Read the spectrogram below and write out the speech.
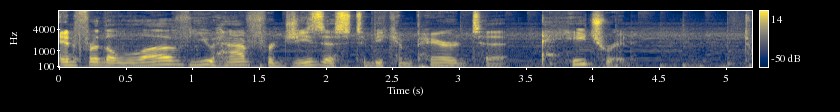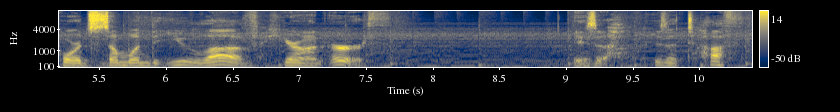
and for the love you have for Jesus to be compared to hatred towards someone that you love here on earth is a is a tough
